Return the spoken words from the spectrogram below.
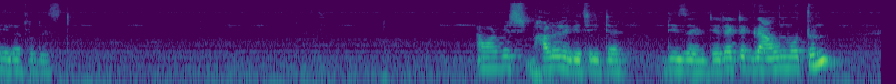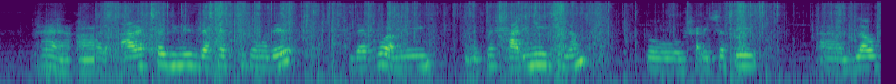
এই দেখো ড্রেসটা আমার বেশ ভালো লেগেছে এটা ডিজাইনটা এটা একটা গ্রাউন্ড মতন। হ্যাঁ আর আর একটা জিনিস দেখাচ্ছি তোমাদের। দেখো, আমি একটা শাড়ি নিয়েছিলাম। তো শাড়ির সাথে ব্লাউজ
